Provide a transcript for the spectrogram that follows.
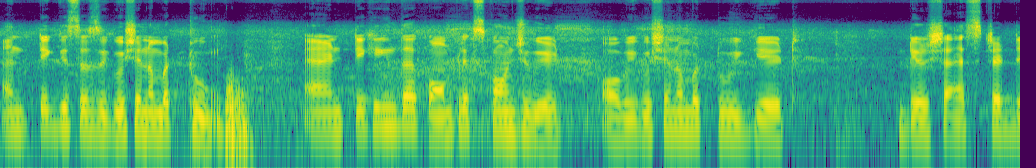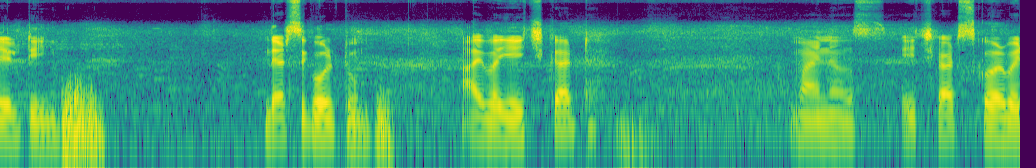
And take this as equation number 2 and taking the complex conjugate of equation number 2 we get del psi star del t. That's equal to i by h cut minus h cut square by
